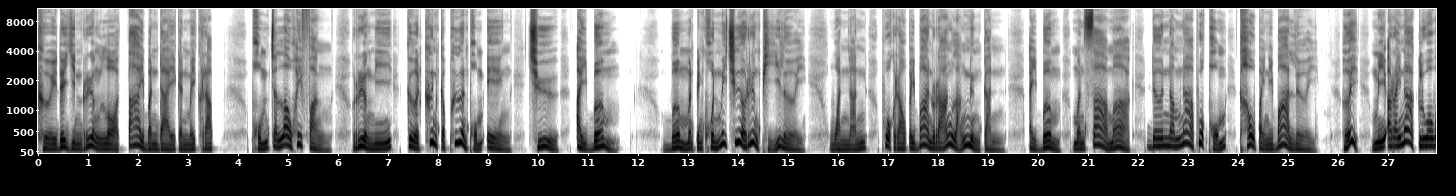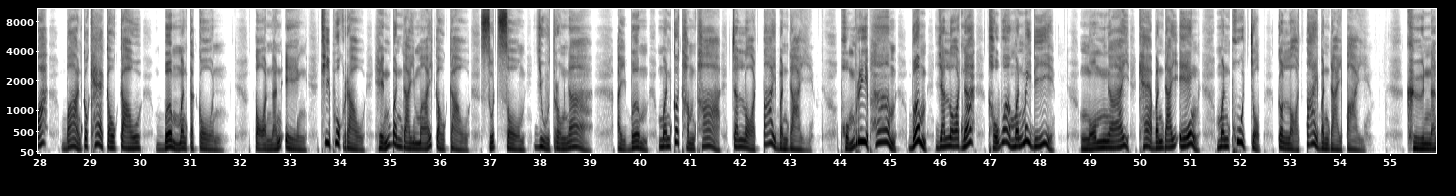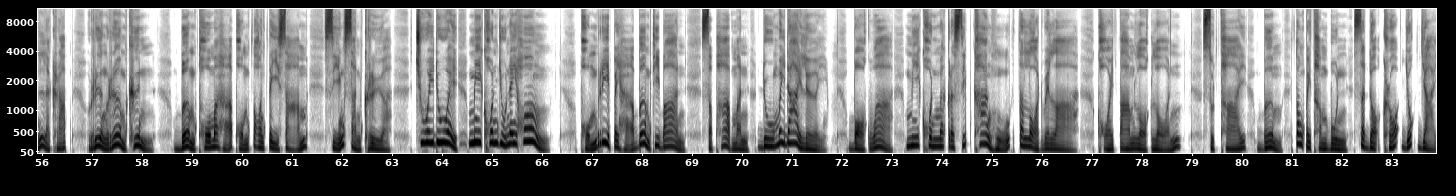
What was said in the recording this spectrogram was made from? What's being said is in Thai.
เคยได้ยินเรื่องหลอดใต้บันไดกันไหมครับ ผมจะเล่าให้ฟัง เรื่องนี้เกิดขึ้นกับเพื่อนผมเอง ชื่อไอเบิ้ม เบิ้มมันเป็นคนไม่เชื่อเรื่องผีเลย วันนั้นพวกเราไปบ้านร้างหลังหนึ่งกัน ไอเบิ้มมันซ่ามาก เดินนำหน้าพวกผมเข้าไปในบ้านเลย เฮ้ย มีอะไรน่ากลัววะ บ้านก็แค่เก่าๆ เบิ้มมันตะโกน ตอนนั้นเองที่พวกเราเห็นบันไดไม้เก่าๆ สุดโทมอยู่ตรงหน้า ไอ้เบิ้มมันก็ทำท่าจะหลอดใต้บันได ผมรีบห้าม เบิ้มอย่าหลอดนะ เขาว่ามันไม่ดี งมงายแค่บันไดเอง มันพูดจบก็หลอดใต้บันไดไป คืนนั้นแหละครับ เรื่องเริ่มขึ้น เบิ้มโทรมาหาผมตอนตีสาม เสียงสั่นเครือ ช่วยด้วย มีคนอยู่ในห้อง ผมรีบไปหาเบิ้มที่บ้าน สภาพมันดูไม่ได้เลย บอกว่ามีคนมากระซิบข้างหูตลอดเวลา คอยตามหลอกหลอน สุดท้ายเบิ้มต้องไปทำบุญสะเดาะเคราะห์ยกใหญ่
